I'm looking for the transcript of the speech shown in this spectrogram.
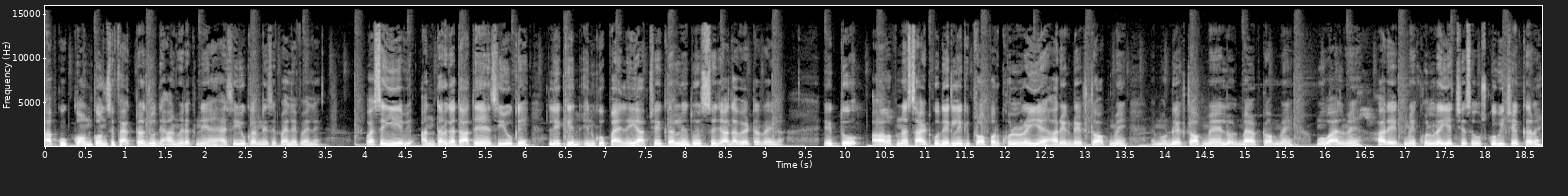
आपको कौन कौन से फैक्टर जो ध्यान में रखने हैं ऐसे यू करने से पहले पहले वैसे ये अंतर्गत आते हैं एस के, लेकिन इनको पहले ही आप चेक कर लें तो इससे ज़्यादा बेटर रहेगा। एक तो आप अपना साइट को देख लें कि प्रॉपर खुल रही है, हर एक डेस्कटॉप में डेस्कटॉप में लैपटॉप में मोबाइल में, हर एक में खुल रही है अच्छे से, उसको भी चेक करें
